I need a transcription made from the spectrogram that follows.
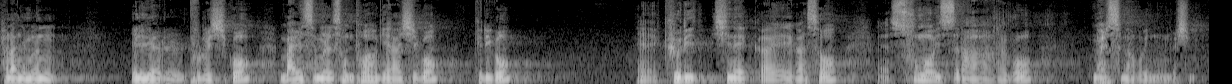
하나님은 엘리야를 부르시고 말씀을 선포하게 하시고 그리고 예, 그리 시내가에 가서 예, 숨어 있으라라고 말씀하고 있는 것입니다.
